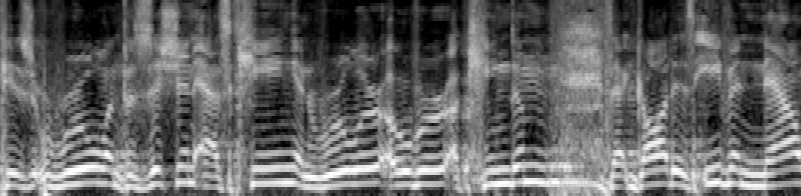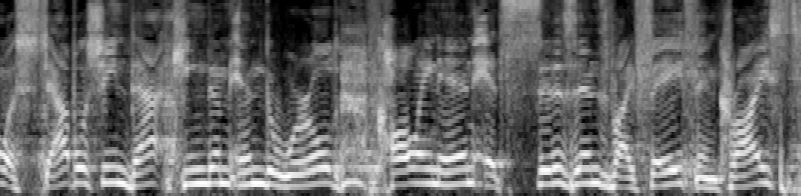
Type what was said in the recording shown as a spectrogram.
his rule and position as as king and ruler over a kingdom, that God is even now establishing that kingdom in the world, calling in its citizens by faith in Christ,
